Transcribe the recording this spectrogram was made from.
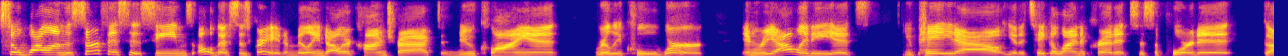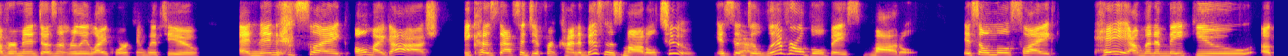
So while on the surface it seems, oh, this is great, a million dollar contract, a new client, really cool work. In reality, it's you paid out, you had to take a line of credit to support it. Government doesn't really like working with you. And then it's like, oh my gosh, because that's a different kind of business model too. It's Yeah. a deliverable based model. It's almost like, hey, I'm going to make you a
